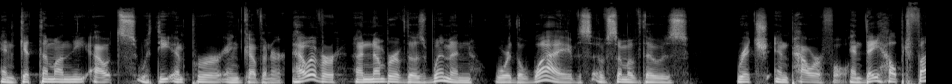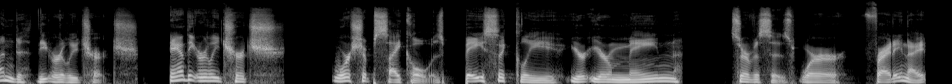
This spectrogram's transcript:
and get them on the outs with the emperor and governor. However, a number of those women were the wives of some of those rich and powerful, and they helped fund the early church. And the early church worship cycle was basically your your main services were Friday night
